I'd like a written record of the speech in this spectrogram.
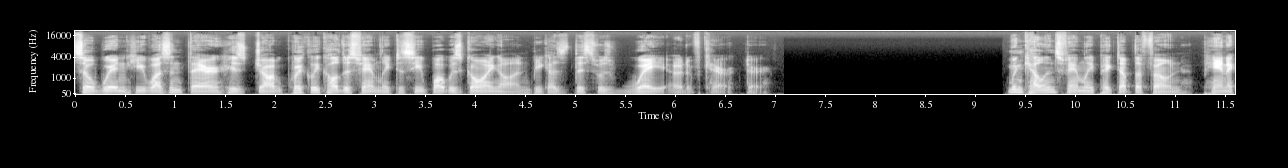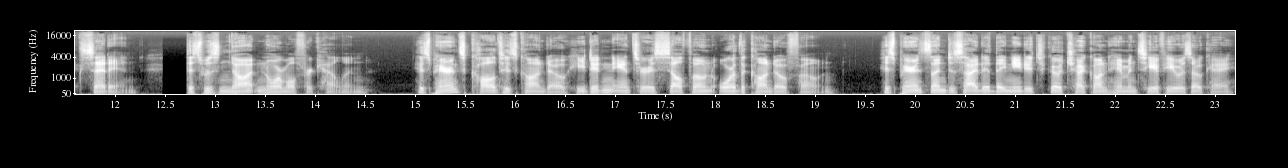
so when he wasn't there, his job quickly called his family to see what was going on because this was way out of character. When Kellen's family picked up the phone, panic set in. This was not normal for Kellen. His parents called his condo. He didn't answer his cell phone or the condo phone. His parents then decided they needed to go check on him and see if he was okay.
